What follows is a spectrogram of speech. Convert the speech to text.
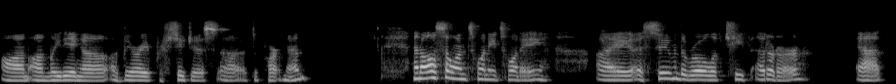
on, on leading a, a very prestigious uh, department. And also in 2020, I assumed the role of chief editor at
